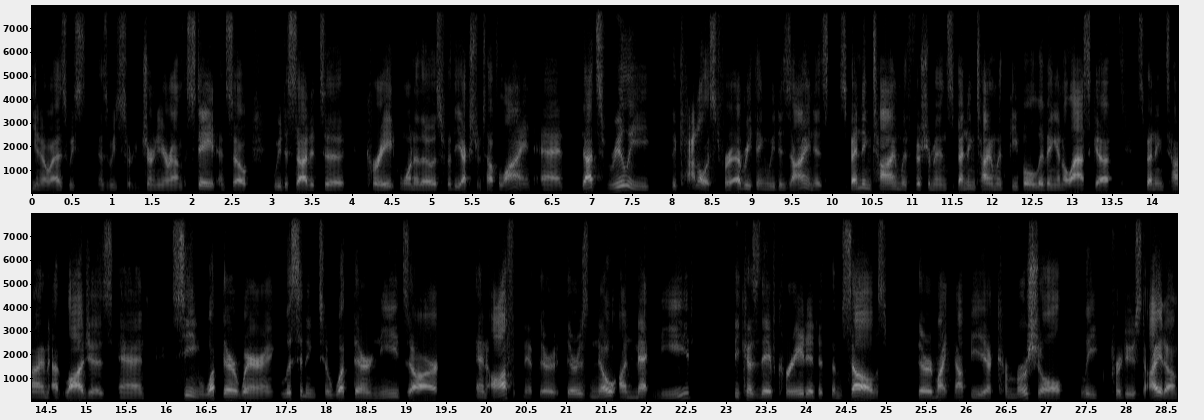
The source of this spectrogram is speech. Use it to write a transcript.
you know as we as we sort of journey around the state and so we decided to create one of those for the XTRATUF line and that's really the catalyst for everything we design is spending time with fishermen spending time with people living in alaska spending time at lodges and seeing what they're wearing listening to what their needs are and often if there there is no unmet need because they've created it themselves there might not be a commercially produced item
